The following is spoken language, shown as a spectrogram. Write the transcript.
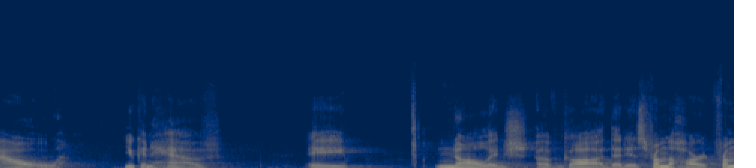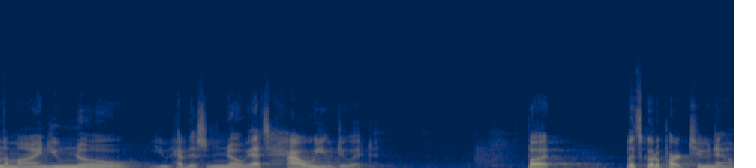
how you can have a knowledge of God that is from the heart, from the mind. You know, you have this know. That's how you do it. But let's go to part two now.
